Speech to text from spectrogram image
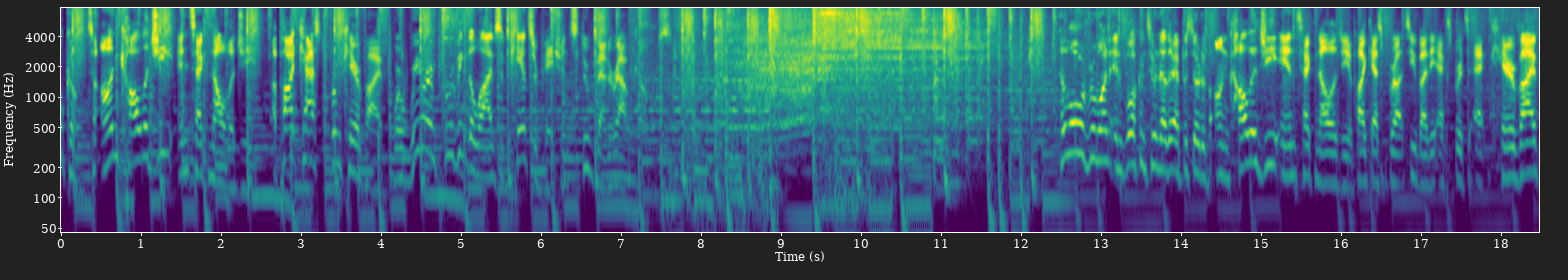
Welcome to Oncology and Technology, a podcast from CareVive where we're improving the lives of cancer patients through better outcomes. Hello, everyone, and welcome to another episode of Oncology and Technology, a podcast brought to you by the experts at CareVive,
